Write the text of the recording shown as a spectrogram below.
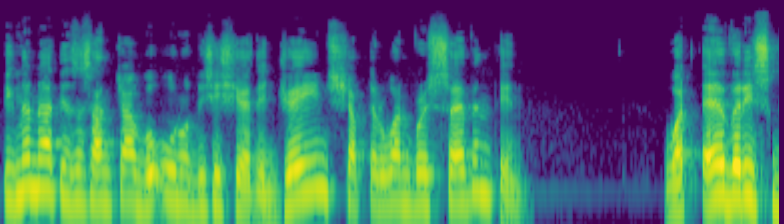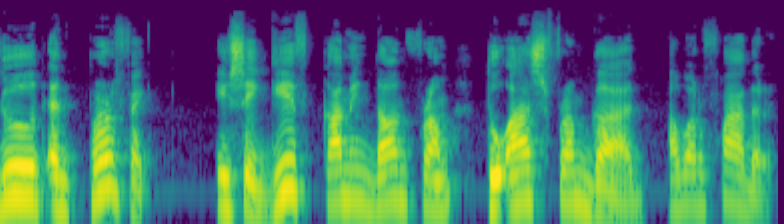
Tingnan natin sa Santiago 1.17, James chapter 1 verse 17. Whatever is good and perfect is a gift coming down from to us from God, our Father,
